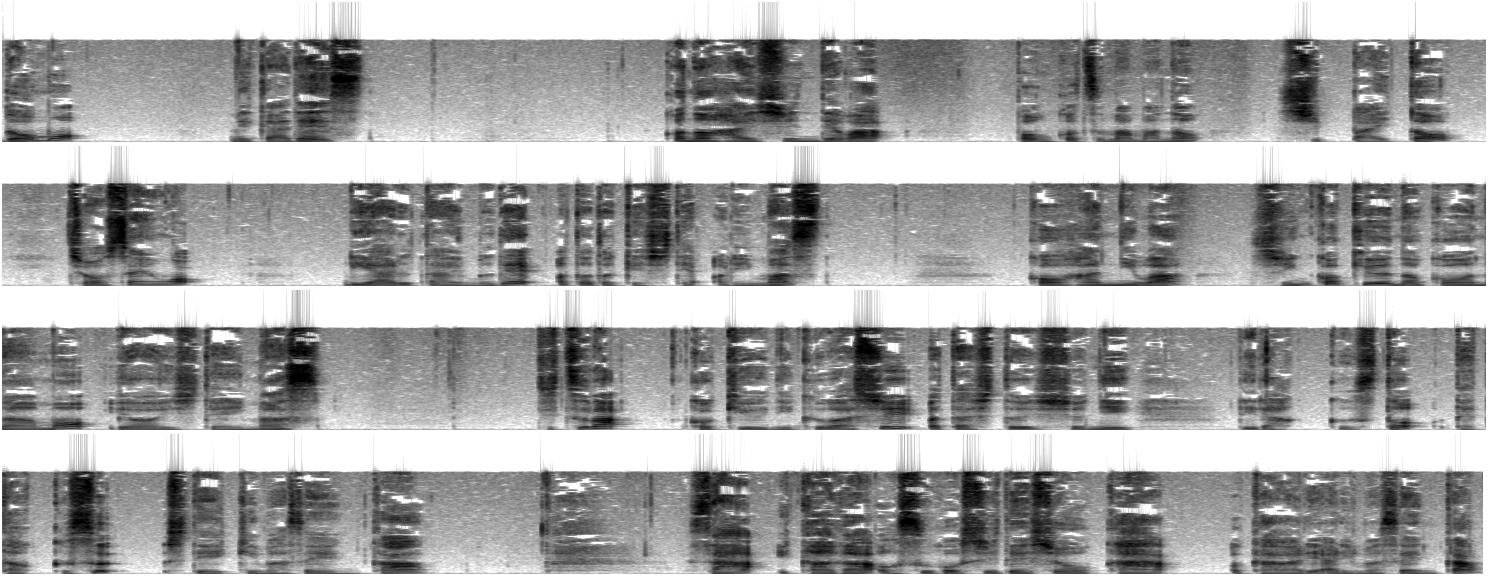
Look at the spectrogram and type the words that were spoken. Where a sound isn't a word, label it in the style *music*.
どうもミカです。この配信ではポンコツママの失敗と挑戦をリアルタイムでお届けしております。後半には深呼吸のコーナーも用意しています。実は呼吸に詳しい私と一緒にリラックスとデトックスしていきませんか？さあいかがお過ごしでしょうか？おかわりありませんか？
